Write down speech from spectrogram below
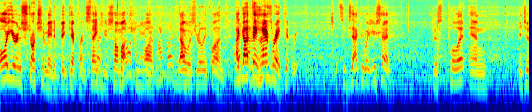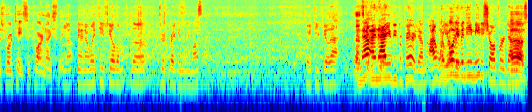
all your instruction made a big difference. Thank you so You're much. welcome. Vaughn. My pleasure, That man. was really fun. I I, got the handbrake. It, it's exactly what you said. Just pull it and it just rotates the car nicely. Yep. And now wait till you feel the, the drift brake in the new Mustang. Wait till you feel that. That's and now, and now feel- you be prepared. Um, I, you will won't even need me to show up for demos.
